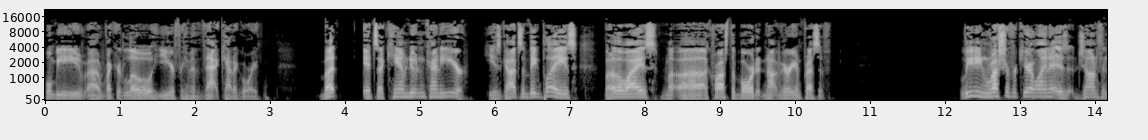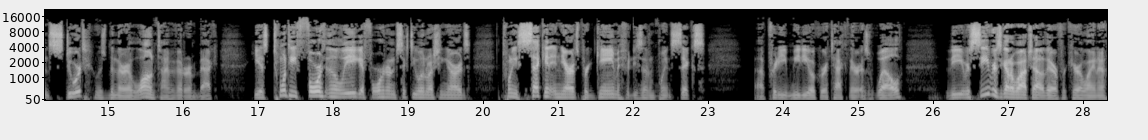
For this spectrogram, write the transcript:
won't be a record low year for him in that category. But it's a Cam Newton kind of year. He's got some big plays, but otherwise, uh, across the board, not very impressive. Leading rusher for Carolina is Jonathan Stewart, who has been there a long time, a veteran back. He is 24th in the league at 461 rushing yards, 22nd in yards per game at 57.6. Uh, pretty mediocre attack there as well. The receivers got to watch out there for Carolina.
